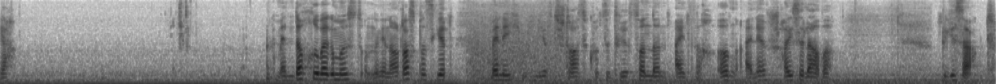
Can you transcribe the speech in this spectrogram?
Ja, werden doch rüber gemusst und genau das passiert, wenn ich mich nicht auf die Straße konzentriere, sondern einfach irgendeine Scheiße laber. Wie gesagt.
